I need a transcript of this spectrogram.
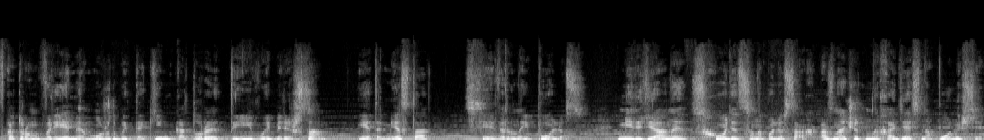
в котором время может быть таким, которое ты выберешь сам. И это место — Северный полюс. Меридианы сходятся на полюсах, а значит, находясь на полюсе,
